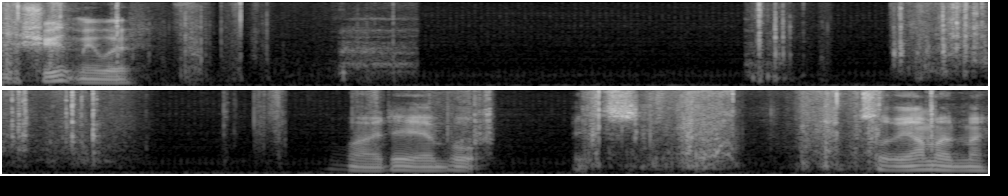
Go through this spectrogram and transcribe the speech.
You shoot me with. No idea, but it's absolutely hammered me.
